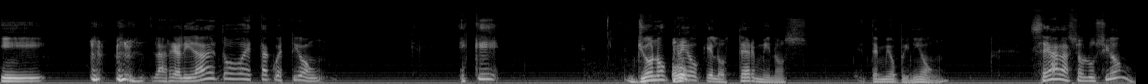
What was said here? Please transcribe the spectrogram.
Y la realidad de toda esta cuestión es que yo no creo que los términos, esta es mi opinión, sea la solución.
